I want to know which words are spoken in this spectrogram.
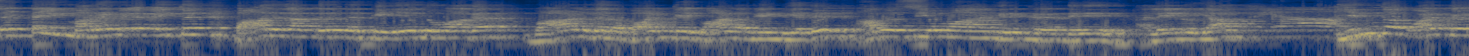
செட்டையின் மறைவிலே வைத்து பாதுகாப்பு பாதுகாக்கிறதற்கு ஏதுவாக வாழுகிற வாழ்க்கை வாழ வேண்டியது அவசியமாக இருக்கிறது அல்லேலூயா. இந்த வாழ்க்கை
